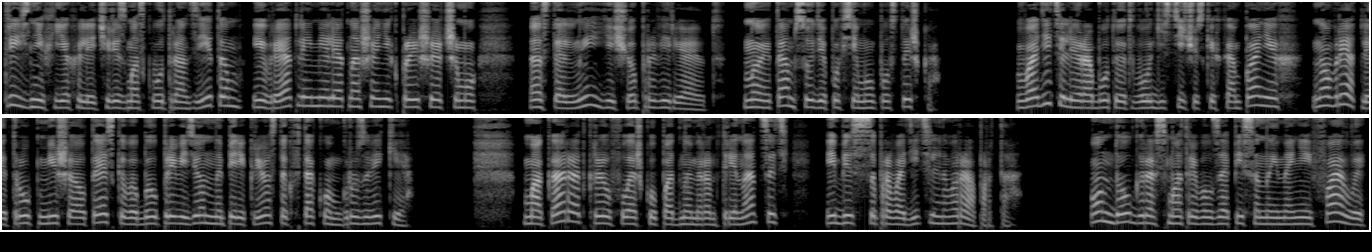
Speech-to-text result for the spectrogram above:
Три из них ехали через Москву транзитом и вряд ли имели отношение к происшедшему, остальные еще проверяют. Но и там, судя по всему, пустышка. Водители работают в логистических компаниях, но вряд ли труп Миши Алтайского был привезен на перекресток в таком грузовике. Макар открыл флешку под номером 13 и без сопроводительного рапорта. Он долго рассматривал записанные на ней файлы,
